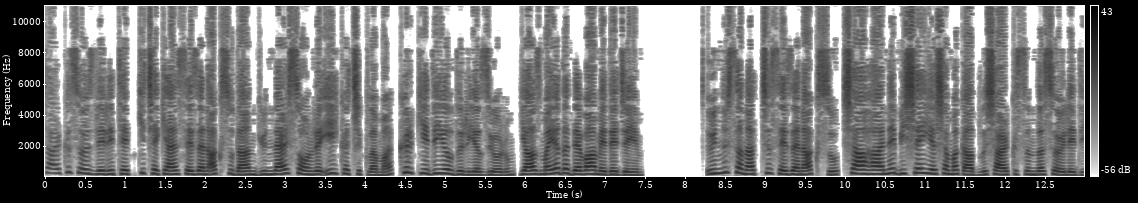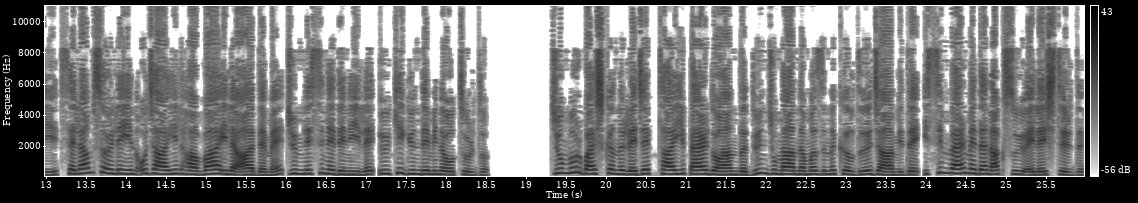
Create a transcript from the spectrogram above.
Şarkı sözleri tepki çeken Sezen Aksu'dan günler sonra ilk açıklama, 47 yıldır yazıyorum, yazmaya da devam edeceğim. Ünlü sanatçı Sezen Aksu, Şahane Bir Şey Yaşamak adlı şarkısında söylediği, Selam söyleyin o cahil Havva ile Adem'e, cümlesi nedeniyle, ülke gündemine oturdu. Cumhurbaşkanı Recep Tayyip Erdoğan da dün cuma namazını kıldığı camide, isim vermeden Aksu'yu eleştirdi.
